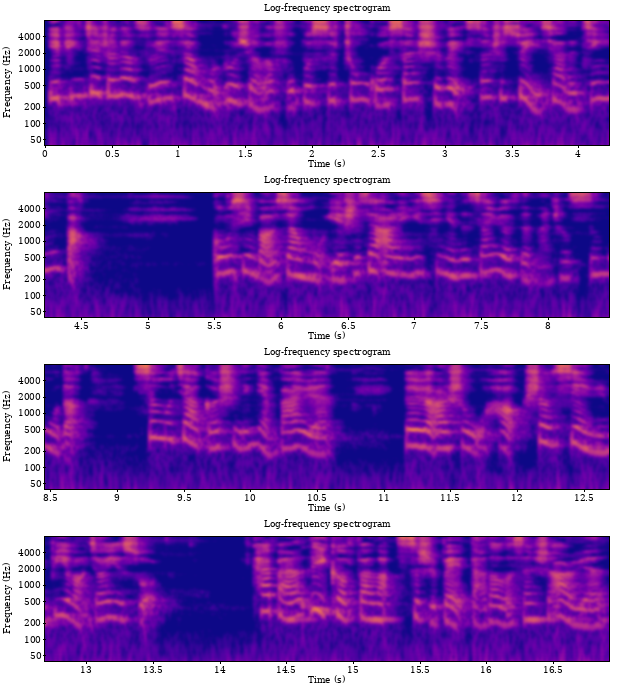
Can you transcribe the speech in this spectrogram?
也凭借着量子链项目入选了福布斯中国三十位三十岁以下的精英榜。工信宝项目也是在二零一七年的三月份完成私募的，私募价格是零点八元，六月二十五号上线云币网交易所，开盘立刻翻了四十倍，达到了三十二元，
